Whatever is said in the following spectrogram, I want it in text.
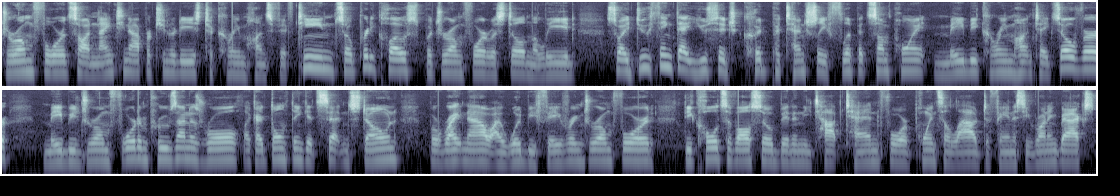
Jerome Ford saw 19 opportunities to Kareem Hunt's 15, so pretty close, but Jerome Ford was still in the lead. So I do think that usage could potentially flip at some point. Maybe Kareem Hunt takes over. Maybe Jerome Ford improves on his role. Like, I don't think it's set in stone, but right now I would be favoring Jerome Ford. The Colts have also been in the top 10 for points allowed to fantasy running backs,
